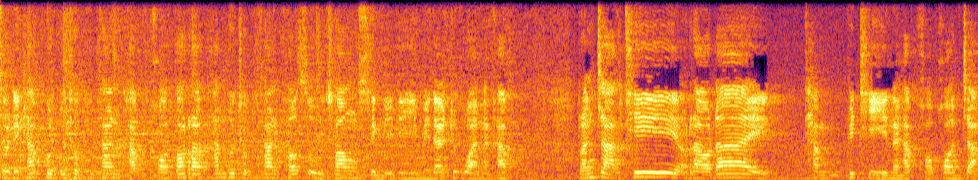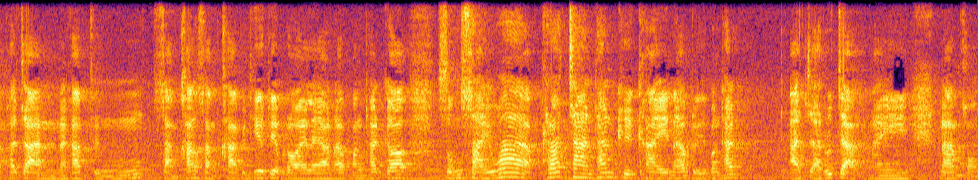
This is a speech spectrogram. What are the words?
สวัสดีครับคุณผู้ชมทุกท่านครับ ขอต้อนรับท่านผู้ชมทุกท่านเข้าสู่ช่องสิ่งดีๆ ไม่ได้ทุกวันนะครับ หลังจากที่เราได้ทำพิธีนะครับ ขอพรจากพระจันทร์นะครับ ถึงสามครั้งสามคราเป็นที่เรียบร้อยแล้วนะครับ บางท่านก็สงสัยว่าพระจันทร์ท่านคือใครนะครับ หรือบางท่าน อาจจะรู้จักในนามของ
